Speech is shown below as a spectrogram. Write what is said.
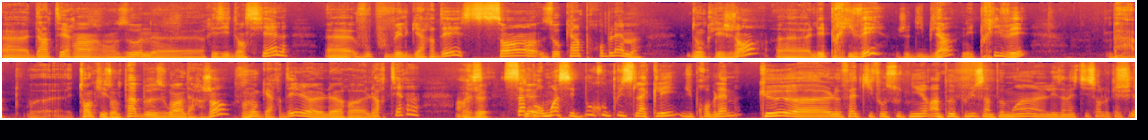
euh, d'un terrain en zone euh, résidentielle. euh, vous pouvez le garder sans aucun problème. Donc les gens, euh, les privés, je dis bien les privés, bah, euh, tant qu'ils n'ont pas besoin d'argent, vont garder euh, leur, euh, leur terrain. Alors, je- ça je- pour moi c'est beaucoup plus la clé du problème que euh, le fait qu'il faut soutenir un peu plus, un peu moins les investisseurs Je locatifs. suis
